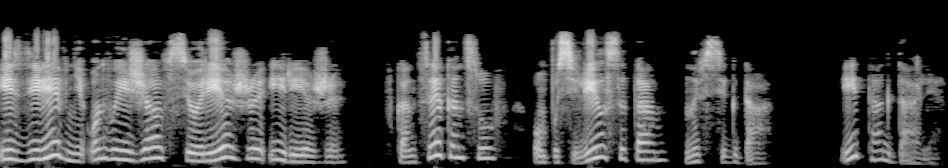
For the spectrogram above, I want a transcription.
Из деревни он выезжал все реже и реже. В конце концов он поселился там навсегда. И так далее.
